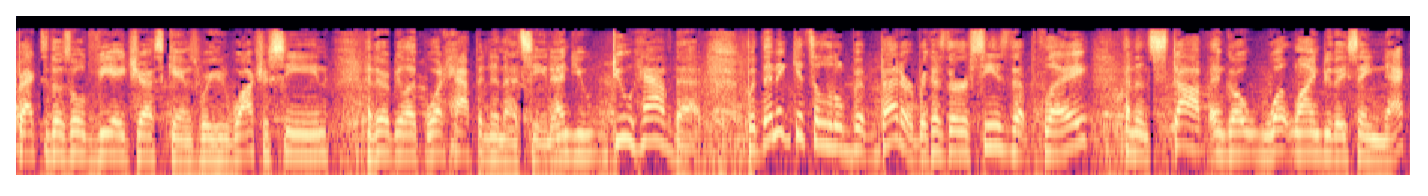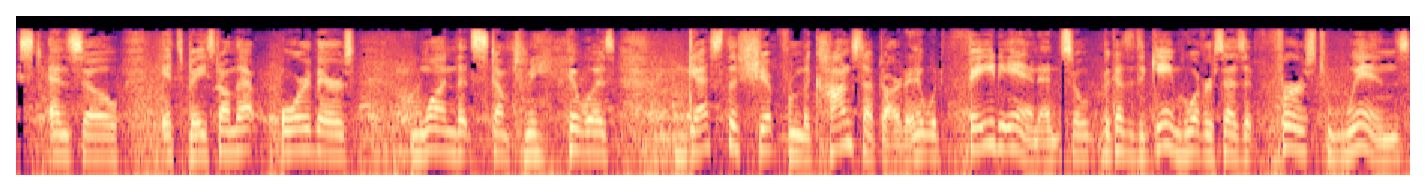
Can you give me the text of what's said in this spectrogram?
back to those old VHS games where you'd watch a scene and there would be like, what happened in that scene? And you do have that. But then it gets a little bit better because there are scenes that play and then stop and go, what line do they say next? And so it's based on that. Or there's one that stumped me. It was guess the ship from the concept art and it would fade in. And so because it's a game, whoever says it first wins.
